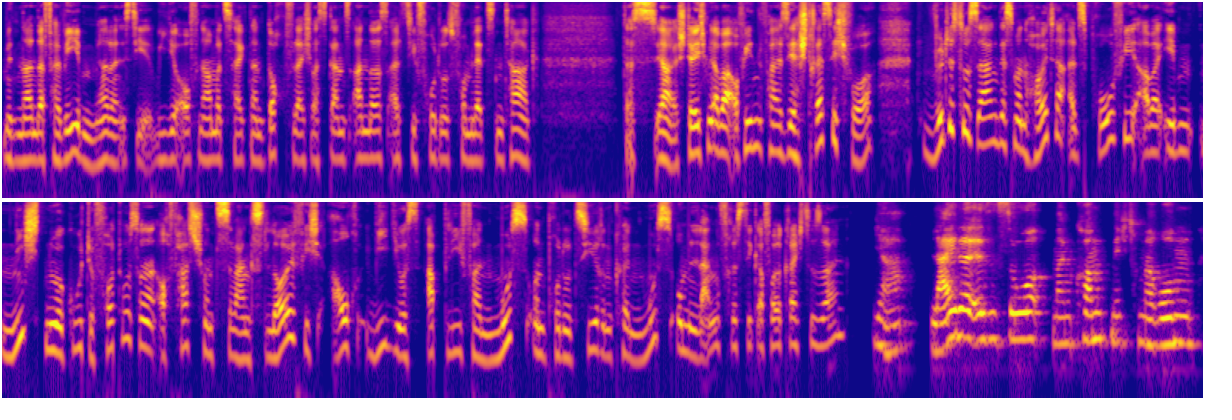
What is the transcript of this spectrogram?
miteinander verweben, ja, dann ist die Videoaufnahme zeigt dann doch vielleicht was ganz anderes als die Fotos vom letzten Tag. Das ja, stelle ich mir aber auf jeden Fall sehr stressig vor. Würdest du sagen, dass man heute als Profi aber eben nicht nur gute Fotos, sondern auch fast schon zwangsläufig auch Videos abliefern muss und produzieren können muss, um langfristig erfolgreich zu sein? Ja, leider ist es so, man kommt nicht drum herum,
